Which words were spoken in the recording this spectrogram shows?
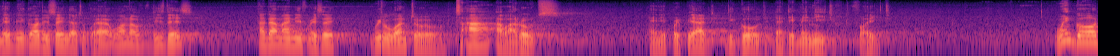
maybe God is saying that, well, one of these days, Adam and Eve may say, we want to tar our roads. and he prepared the gold that they may need for it. When God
